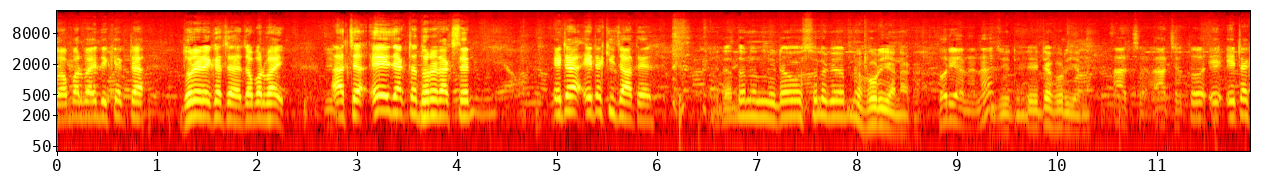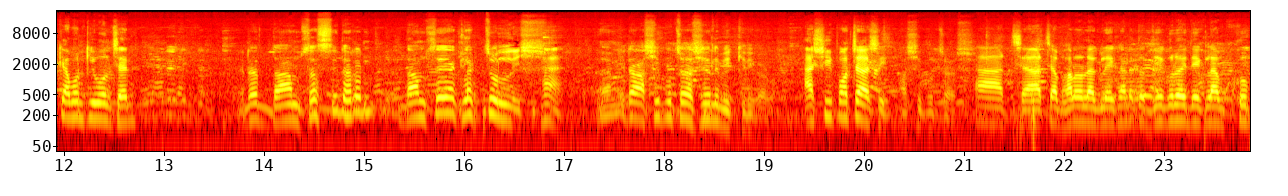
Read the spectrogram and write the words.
জব্বার ভাই দেখি একটা ধরে রেখেছে জব্বার ভাই। আচ্ছা এই যে একটা ধরে রাখছেন। এটা এটা কি জাতের? এটা ধরেন এটা আসলে কি আপনার হরিয়ানা কা। হরিয়ানা না? জি এটা- এটা হরিয়ানা। আচ্ছা আচ্ছা তো এটা কেমন কি বলছেন? এটার দাম চাচ্ছি ধরেন দাম চাই এক লাখ চল্লিশ। হ্যাঁ। এটা আশি পঁচাশি হলে বিক্রি করব। আশি পঁচাশি? আশি পঁচাশি। আচ্ছা আচ্ছা ভালো লাগল। এখানে তো যেগুলোই দেখলাম খুব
